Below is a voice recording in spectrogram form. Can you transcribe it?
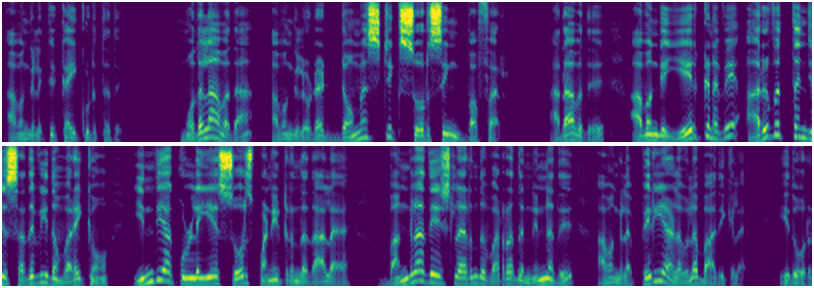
அவங்களுக்கு கை கொடுத்தது. முதலாவதா அவங்களோட டொமெஸ்டிக் சோர்சிங் பஃபர் அதாவது அவங்க ஏற்கனவே அறுபத்தஞ்சு சதவீதம் வரைக்கும் இந்தியாக்குள்ளேயே சோர்ஸ் பண்ணிட்டு இருந்ததால பங்களாதேஷ்ல இருந்து வர்றது நின்னது அவங்கள பெரிய அளவுல பாதிக்கல. இது ஒரு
